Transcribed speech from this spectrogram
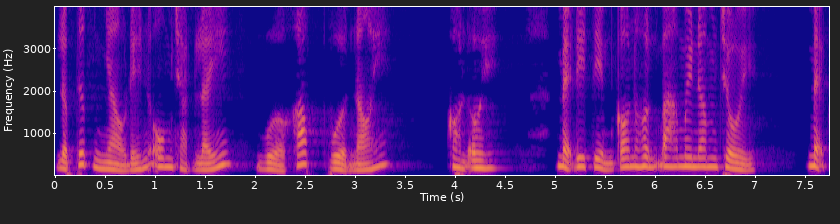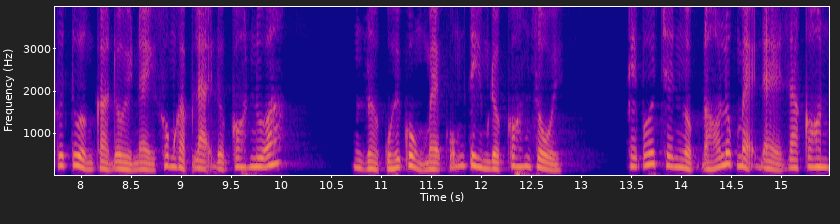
lập tức nhào đến ôm chặt lấy, Vừa khóc vừa nói. Con ơi Mẹ đi tìm con hơn 30 năm trời. Mẹ cứ tưởng cả đời này không gặp lại được con nữa. Giờ cuối cùng mẹ cũng tìm được con rồi. Cái bớt trên ngực đó lúc mẹ đẻ ra con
